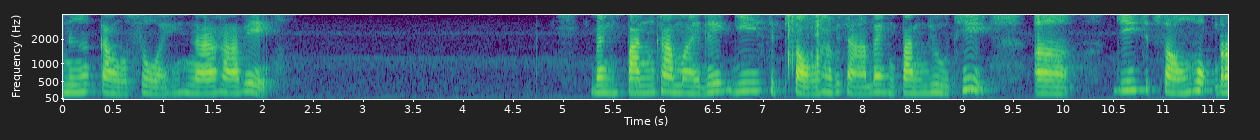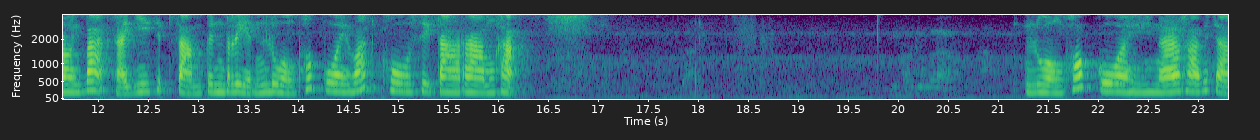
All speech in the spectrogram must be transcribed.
เนื้อเก่าสวยนะคะพี่แบ่งปันค่ะหมายเลข 22 ค่ะพี่จ๋าแบ่งปันอยู่ที่เอ่อ22 600 บาทค่ะ 23 เป็นเหรียญหลวงพ่อกลวยวัดโคสิตารามค่ะ หลวงพ่อกลวยนะคะพี่จ๋า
